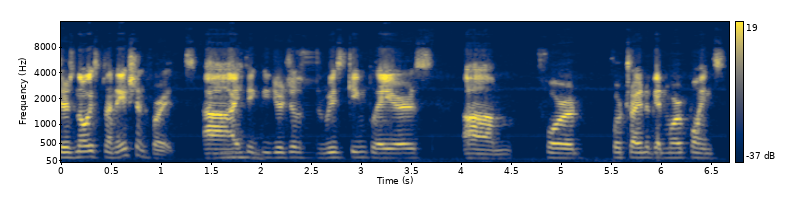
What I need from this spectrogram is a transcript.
there's no explanation for it. Uh, I think you're just risking players um, for for trying to get more points.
